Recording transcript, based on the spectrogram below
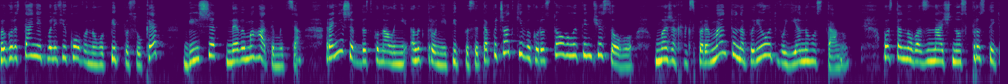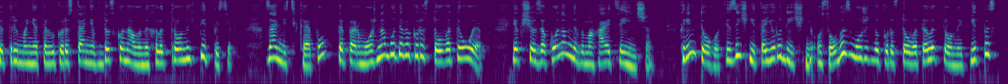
Використання кваліфікованого підпису КЕП більше не вимагатиметься. Раніше вдосконалені електронні підписи та печатки використовували тимчасово в межах експерименту на період воєнного стану. Постанова значно спростить отримання та використання вдосконалених електронних підписів. Замість КЕПу тепер можна буде використовувати УЕП, якщо законом не вимагається інше. Крім того, фізичні та юридичні особи зможуть використовувати електронний підпис,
